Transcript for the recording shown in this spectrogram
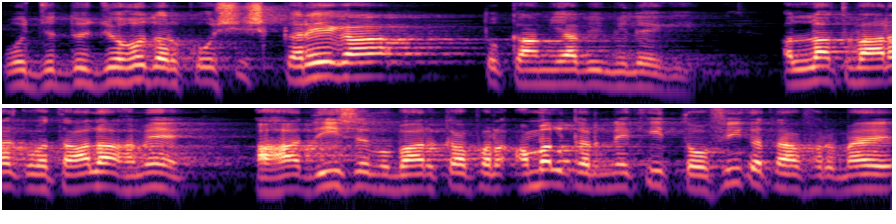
وہ جد وجہد اور کوشش کرے گا تو کامیابی ملے گی۔ اللہ تبارک و تعالیٰ ہمیں احادیث مبارکہ پر عمل کرنے کی توفیق عطا فرمائے۔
